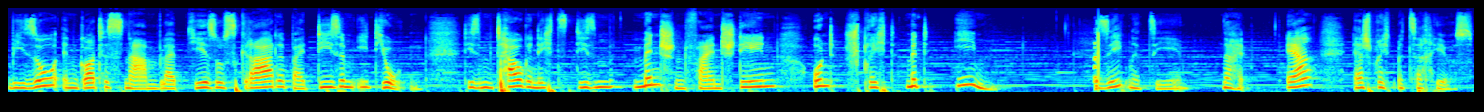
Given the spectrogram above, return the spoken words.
Wieso in Gottes Namen bleibt Jesus gerade bei diesem Idioten, diesem Taugenichts, diesem Menschenfeind stehen und spricht mit ihm? Segnet sie. Nein, er, er spricht mit Zachäus,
